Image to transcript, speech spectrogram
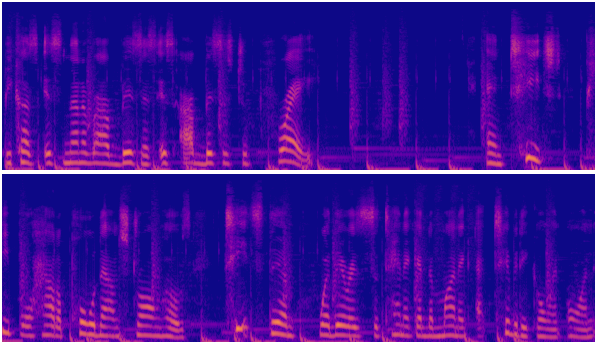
because it's none of our business. It's our business to pray and teach people how to pull down strongholds. Teach them where there is satanic and demonic activity going on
